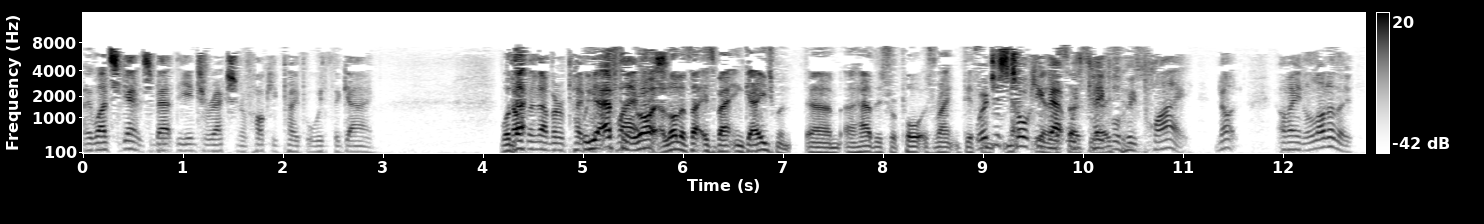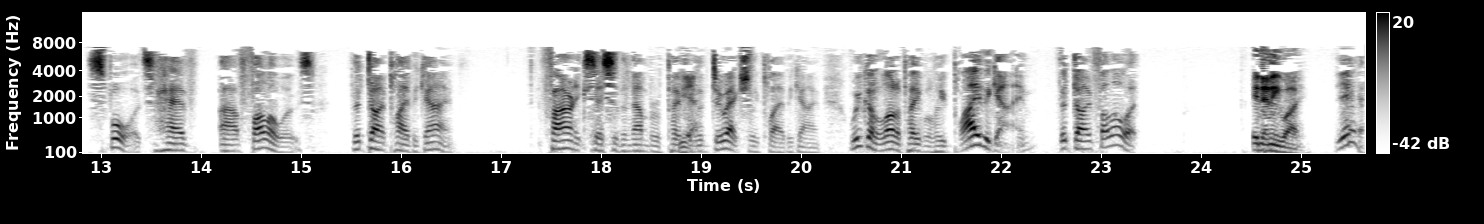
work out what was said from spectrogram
Once again, it's about the interaction of hockey people with the game. Well, not that- the number of people. Well, you're absolutely right. A lot of that is about engagement, um, uh, how this report has ranked different. We're just na- talking you know, about with people who play. Not, I mean, a lot of the sports have uh, followers that don't play the game. Far in excess of the number of people Yeah. that do actually play the game. We've got a lot of people who play the game that don't follow it. in any way. Yeah.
